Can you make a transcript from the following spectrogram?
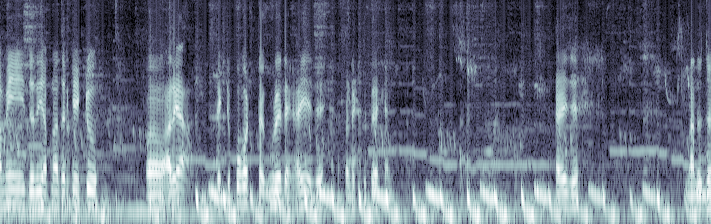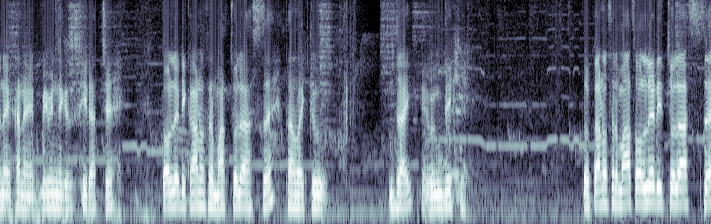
আমি যদি আপনাদেরকে একটু আরে, একটু পুকুরটা ঘুরে দেখাই, এই যে, আপনারা একটু দেখেন। এই যে, মানুষজন এখানে বিভিন্ন কিছু ছিটাচ্ছে তো অলরেডি কানুসের মাছ চলে আসছে, তো আমরা একটু যাই এবং দেখি। তো কানুসের মাছ অলরেডি চলে আসছে।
